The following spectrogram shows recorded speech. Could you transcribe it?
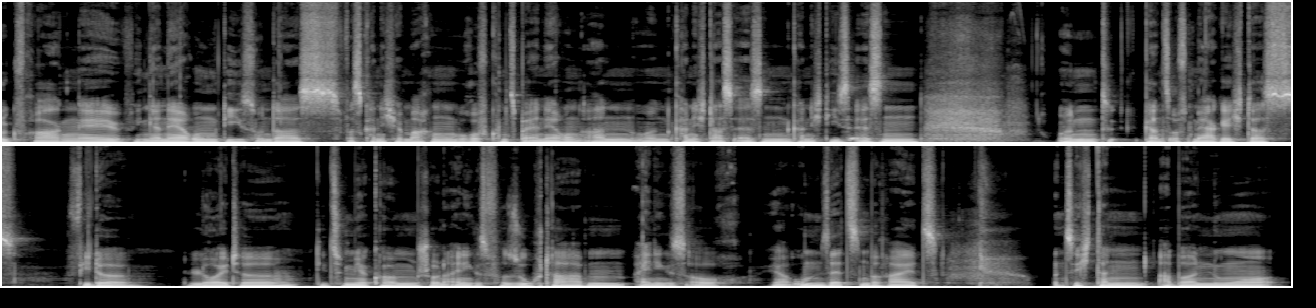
Rückfragen, hey, wegen Ernährung, dies und das, was kann ich hier machen, worauf kommt es bei Ernährung an und kann ich das essen, kann ich dies essen? Und ganz oft merke ich, dass viele Leute, die zu mir kommen, schon einiges versucht haben, einiges auch ja umsetzen bereits und sich dann aber nur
